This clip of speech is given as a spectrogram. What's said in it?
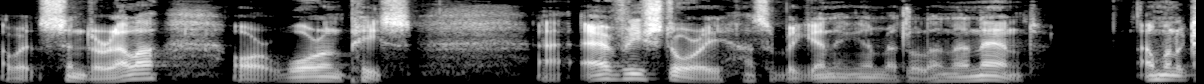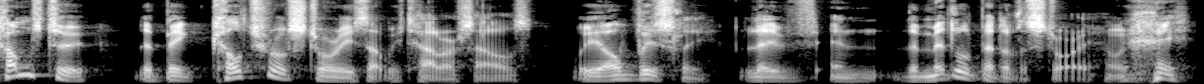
about Cinderella or War and Peace. Uh, every story has a beginning, a middle, and an end. And when it comes to the big cultural stories that we tell ourselves, we obviously live in the middle bit of the story, okay?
